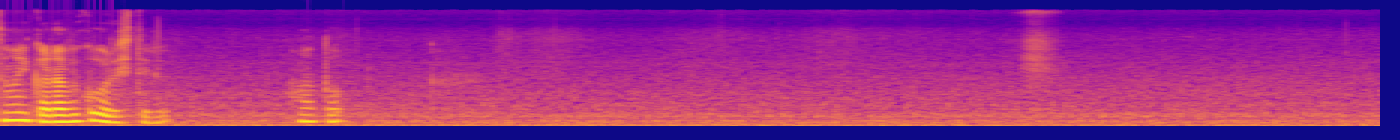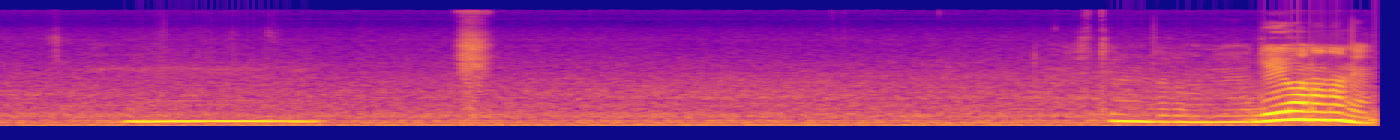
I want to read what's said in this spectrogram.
いつの間にかラブコールしてる。ハート。うん。してるんだろうね。令和7年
